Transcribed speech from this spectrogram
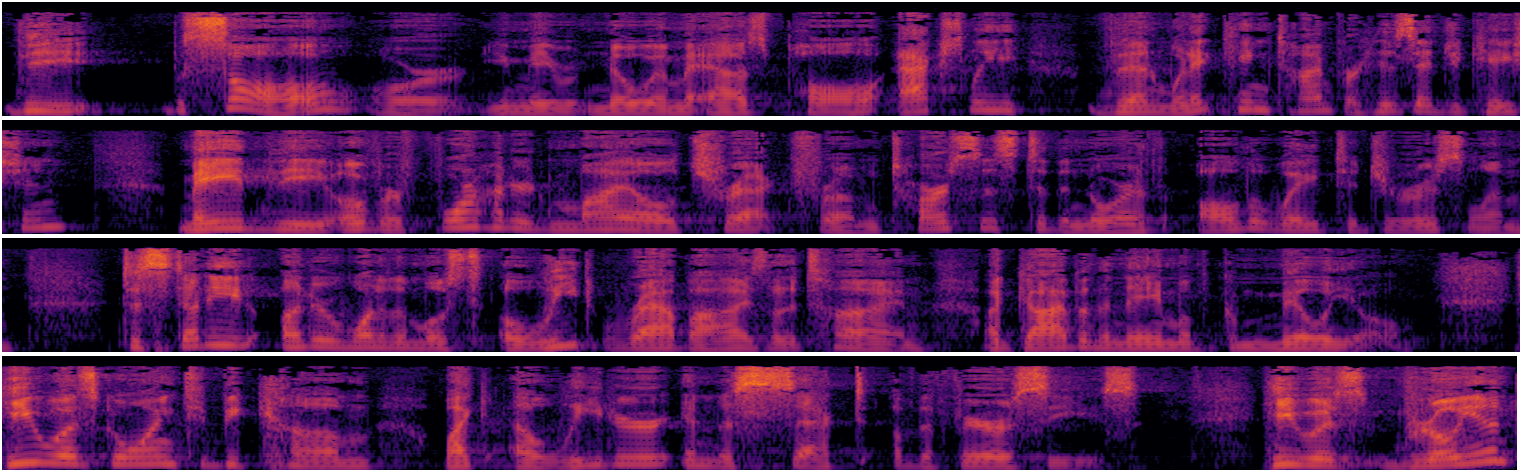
The Saul, or you may know him as Paul, actually then, when it came time for his education, made the over 400 mile trek from Tarsus to the north all the way to Jerusalem to study under one of the most elite rabbis of the time, a guy by the name of Gamaliel. He was going to become like a leader in the sect of the Pharisees. He was brilliant,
